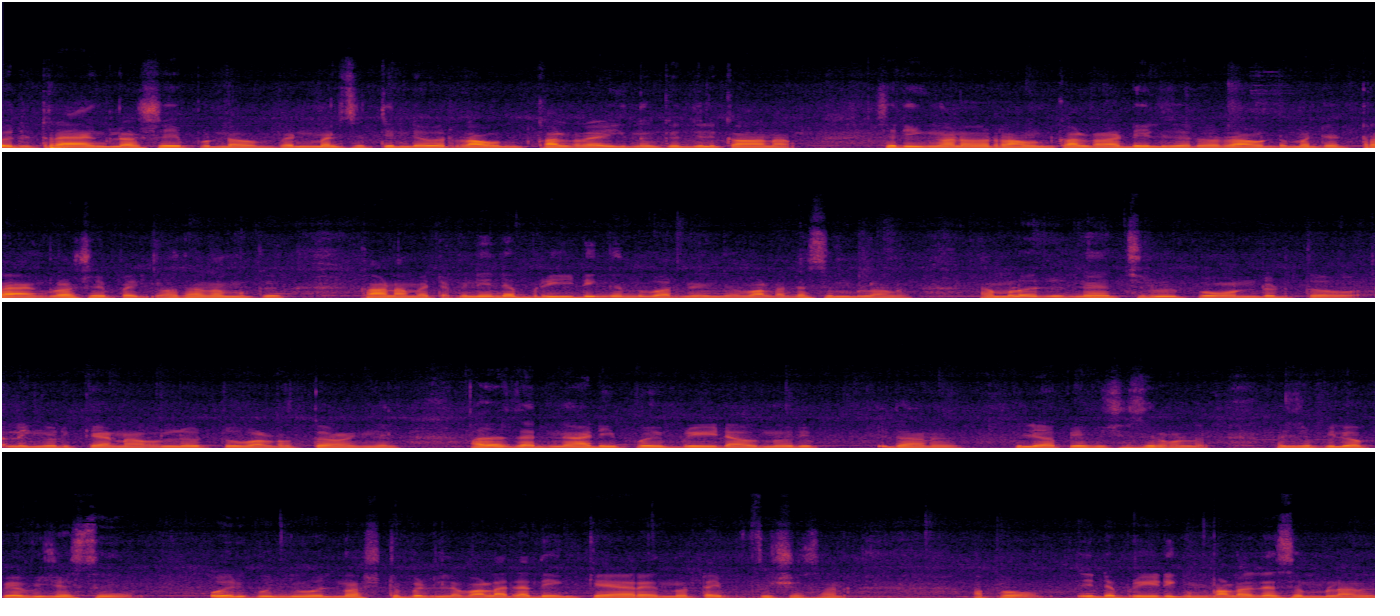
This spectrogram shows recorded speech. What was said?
ഒരു ട്രയാങ്കുലർ ഷേപ്പ് ഉണ്ടാവും. പെൺ മത്സ്യത്തിന്റെ ഒരു റൗണ്ട് കളറായിരിക്കും നിങ്ങൾക്ക് ഇതിൽ കാണാം. ശരിക്കും കാണാം ഒരു റൗണ്ട് കളർ അടിയിൽ ചെറിയ റൗണ്ട് മറ്റേ ട്രയാങ്കുലർ ഷേപ്പ് ആയിരിക്കും. അതാണ് നമുക്ക് കാണാൻ പറ്റും പിന്നെ ഇതിന്റെ ബ്രീഡിംഗ് എന്ന് പറഞ്ഞു കഴിഞ്ഞാൽ വളരെ സിമ്പിളാണ് നമ്മളൊരു നാച്ചുറൽ പോണ്ട് എടുത്തോ അല്ലെങ്കിൽ ഒരു കിണറിലിട്ട് വളർത്തുകയാണെങ്കിൽ അത് തന്നെ അടിയിൽ പോയി ബ്രീഡാവുന്ന ഒരു ഇതാണ് പിലോപ്പിയ ഫിഷസിനുള്ളത് പക്ഷേ പിലോപ്പിയ ഫിഷസ് ഒരു കുഞ്ഞു പോലും നഷ്ടപ്പെടില്ല വളരെയധികം കെയർ ചെയ്യുന്ന ടൈപ്പ് ഫിഷസാണ് അപ്പോൾ ഇതിന്റെ ബ്രീഡിങ്ങും വളരെ സിമ്പിളാണ്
